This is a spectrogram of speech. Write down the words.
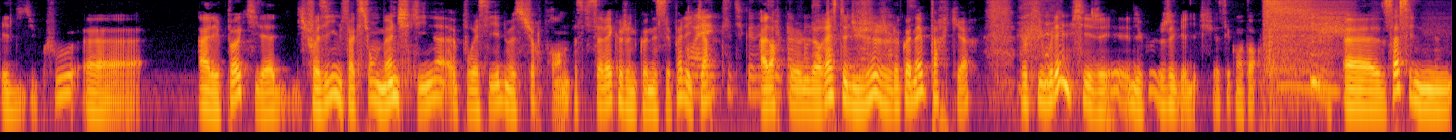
Et du coup, euh, à l'époque, il a choisi une faction Munchkin pour essayer de me surprendre parce qu'il savait que je ne connaissais pas les Ouais, cartes. que Alors que le reste du jeu, je le connais par cœur. Donc il voulait me piéger, et du coup j'ai gagné, je suis assez content. Euh, ça c'est une,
